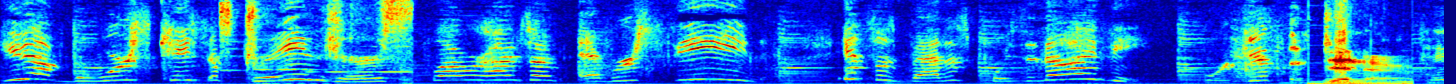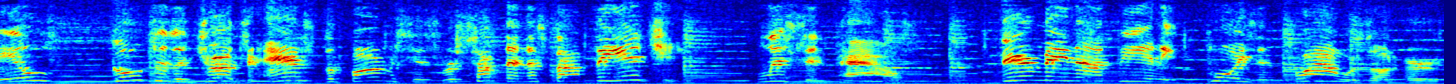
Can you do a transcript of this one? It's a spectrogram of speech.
you have the worst case of strangers flower hives I've ever seen. It's as bad as poison ivy. Forget the Dinner. Tails. Go to the drugs and ask the pharmacist for something to stop the itching. Listen, pals. There may not be any poison flowers on Earth,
